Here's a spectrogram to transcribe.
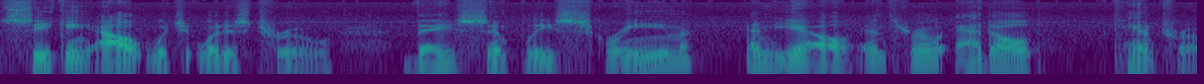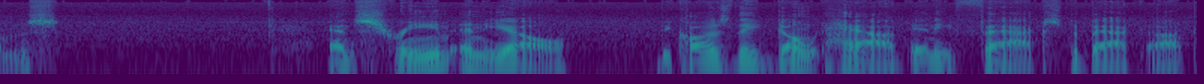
seeking out which, what is true, they simply scream and yell and throw adult tantrums and scream and yell because they don't have any facts to back up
